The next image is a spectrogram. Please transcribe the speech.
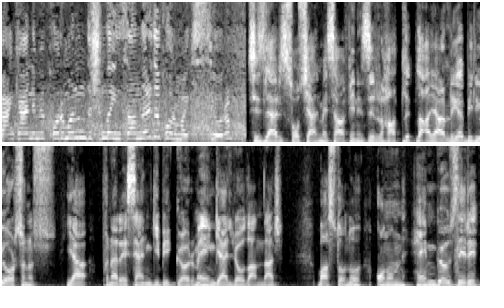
Ben kendimi korumanın dışında insanları da korumak istiyorum. Sizler sosyal mesafenizi rahatlıkla ayarlayabiliyorsunuz. Ya Pınar Esen gibi görme engelli olanlar? Bastonu onun hem gözleri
